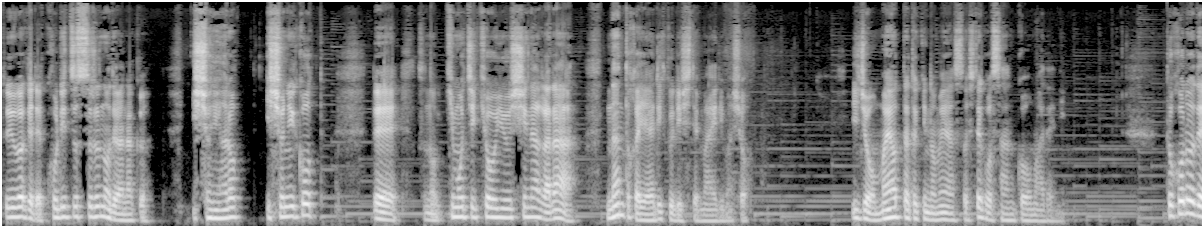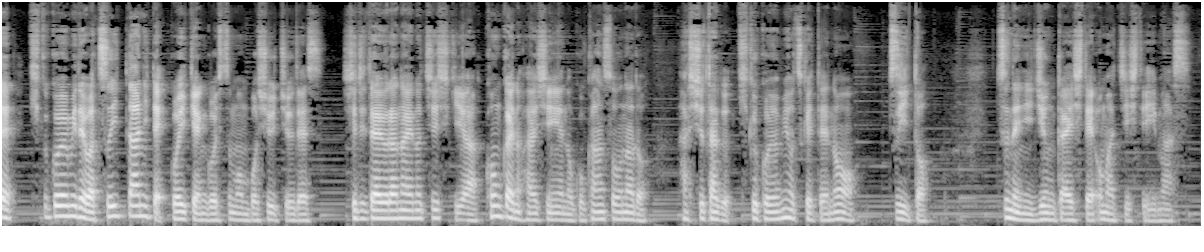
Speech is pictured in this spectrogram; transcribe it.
というわけで、孤立するのではなく、一緒にやろう一緒に行こうで、その気持ち共有しながら、なんとかやりくりして参りましょう。以上、迷った時の目安としてご参考までに。ところで、聞く暦ではツイッターにてご意見ご質問募集中です。知りたい占いの知識や今回の配信へのご感想など、ハッシュタグ、聞く暦をつけてのツイート、常に巡回してお待ちしています。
